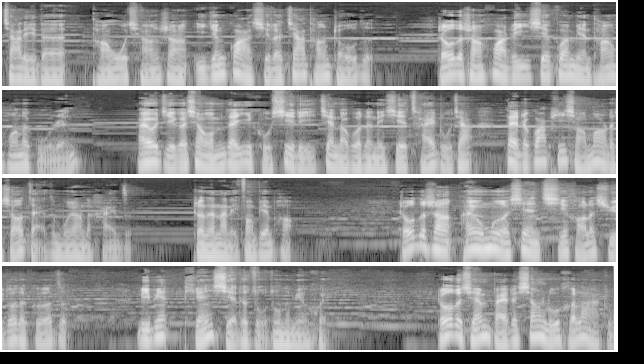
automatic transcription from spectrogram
家里的堂屋墙上已经挂起了家堂轴子。轴子上画着一些冠冕堂皇的古人，还有几个像我们在忆苦戏里见到过的那些财主家戴着瓜皮小帽的小崽子模样的孩子，正在那里放鞭炮。轴子上还用墨线起好了许多的格子，里边填写着祖宗的名讳。轴子前摆着香炉和蜡烛，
